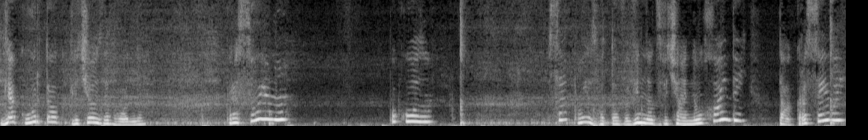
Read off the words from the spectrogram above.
для курток, для чого завгодно. Прасуємо по колу. Все, пояс готовий. Він надзвичайно охайний, так, красивий.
